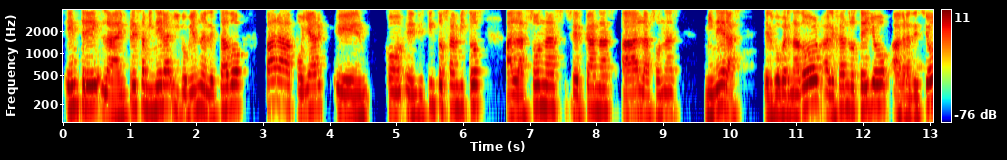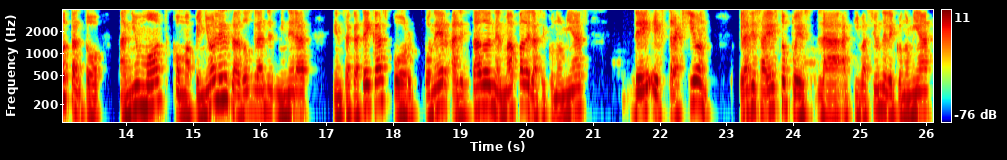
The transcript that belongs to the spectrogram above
entre la empresa minera y gobierno del Estado para apoyar en distintos ámbitos a las zonas cercanas a las zonas mineras. El gobernador Alejandro Tello agradeció tanto a Newmont como a Peñoles, las dos grandes mineras en Zacatecas, por poner al Estado en el mapa de las economías de extracción. Gracias a esto, pues la activación de la economía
